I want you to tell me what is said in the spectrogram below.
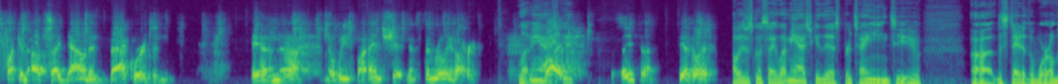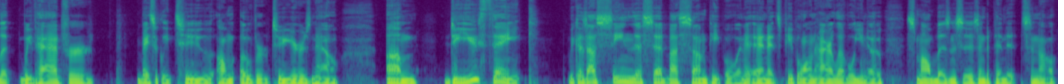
fucking upside down and backwards, and and uh, nobody's buying shit, and it's been really hard. Let me ask But you. at the same time, yeah, go ahead. I was just going to say, let me ask you this pertaining to uh, the state of the world that we've had for basically two um, over two years now. Um, do you think? Because I've seen this said by some people, and and it's people on our level, you know, small businesses, independents, and all.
